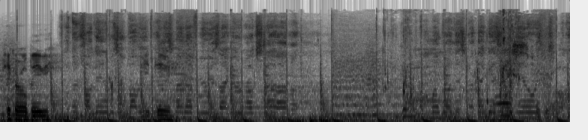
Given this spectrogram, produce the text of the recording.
Pickerel baby. Right there. Nice pickerel.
